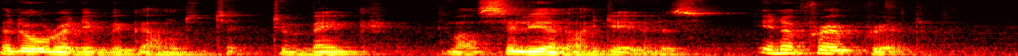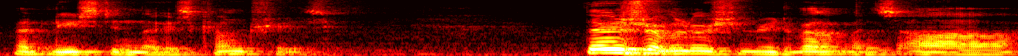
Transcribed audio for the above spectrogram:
had already begun to, to make Marsilian ideas inappropriate, at least in those countries. Those revolutionary developments are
